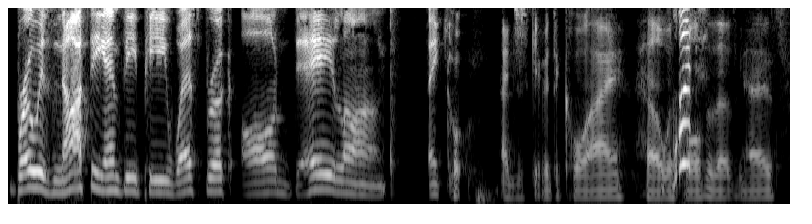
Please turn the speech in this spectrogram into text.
Bro is not the MVP. Westbrook all day long. Thank you. Cool. I just give it to Kawhi. Hell with What? both of those guys.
